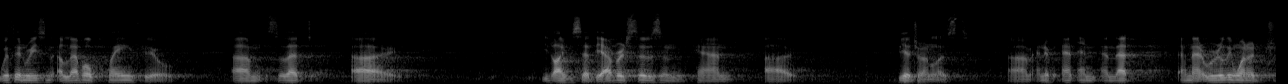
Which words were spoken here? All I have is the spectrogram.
within reason, a level playing field um, so that, uh, like I said, the average citizen can uh, be a journalist, um, and, if, and, and, and, that, and that we really want to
